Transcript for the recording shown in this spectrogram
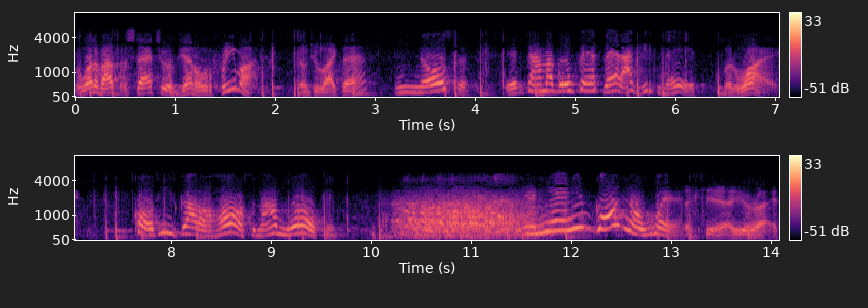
what about the statue of General Fremont? Don't you like that? No, sir. Every time I go past that, I get mad. But why? Because he's got a horse and I'm walking. and he ain't even going nowhere. yeah, you're right.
